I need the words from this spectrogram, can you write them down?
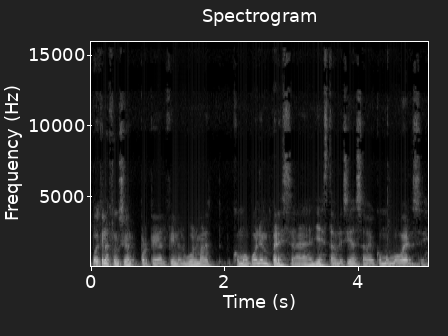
Puede que la funcione, porque al final Walmart como buena empresa ya establecida sabe cómo moverse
